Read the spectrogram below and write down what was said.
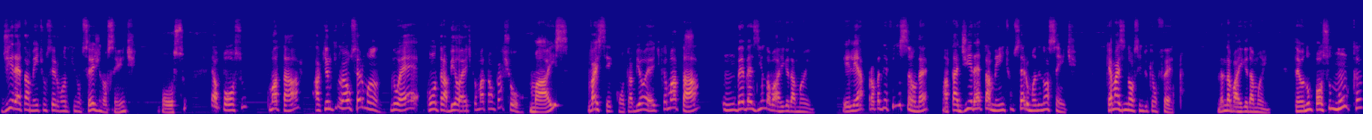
diretamente um ser humano que não seja inocente. Posso. Eu posso matar aquilo que não é um ser humano. Não é contra a bioética matar um cachorro. Mas vai ser contra a bioética matar um bebezinho da barriga da mãe. Ele é a própria definição, né? Matar diretamente um ser humano inocente. Que é mais inocente do que um feto, né, na barriga da mãe. Então eu não posso nunca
